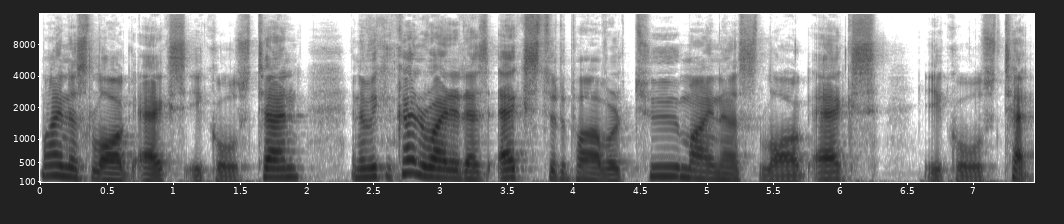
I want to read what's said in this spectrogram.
minus log x equals 10. And then we can kind of write it as x to the power 2 minus log x equals 10.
